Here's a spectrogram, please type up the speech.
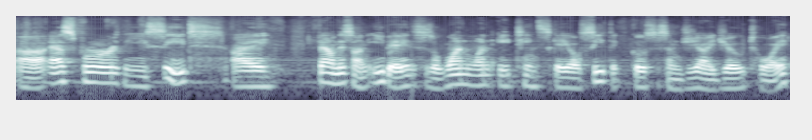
Uh, as for the seat, I found this on eBay. This is a 1 118 scale seat that goes to some G.I. Joe toy.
